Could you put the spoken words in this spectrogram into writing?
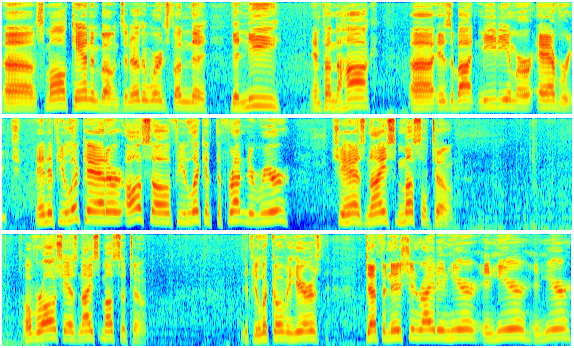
uh, small cannon bones. In other words, from the, the knee and from the hock uh, is about medium or average. And if you look at her, also, if you look at the front and the rear, she has nice muscle tone. Overall, she has nice muscle tone. If you look over here, definition right in here, in here, in here,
